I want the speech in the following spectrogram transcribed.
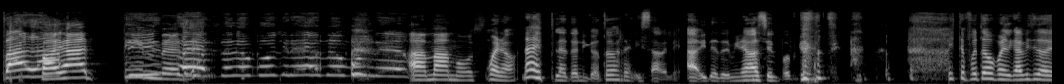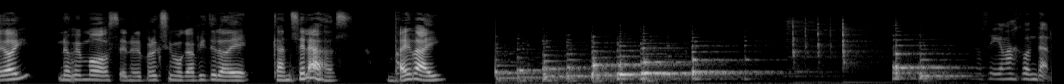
paga, paga Tinder. Tinder. No lo puedo creer, no lo puedo creer. Amamos. Bueno, nada es platónico, todo es realizable. Ah, y te terminaba así el podcast. Esto fue todo por el capítulo de hoy. Nos vemos en el próximo capítulo de Canceladas. Bye bye. No sé qué más contar.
